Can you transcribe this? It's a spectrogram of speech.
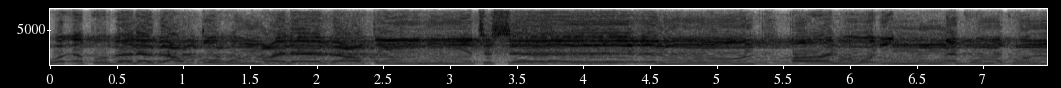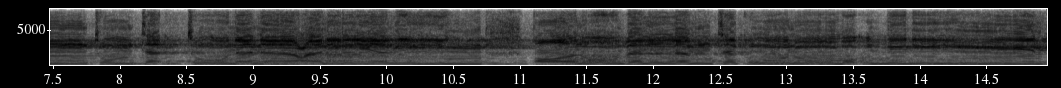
وأقبل بعضهم على بعض يتساءلون قالوا إنكم كنتم تأتوننا عن اليمين قالوا بل لم تكونوا مؤمنين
